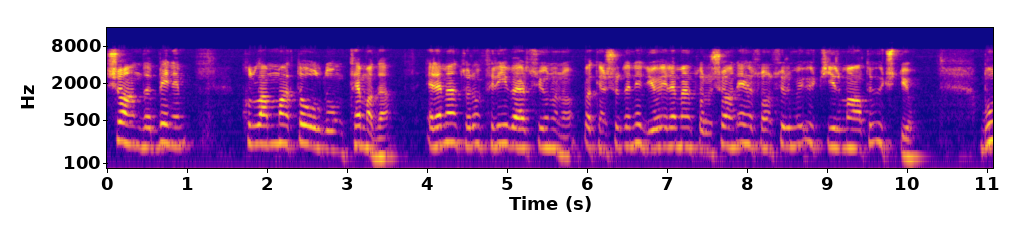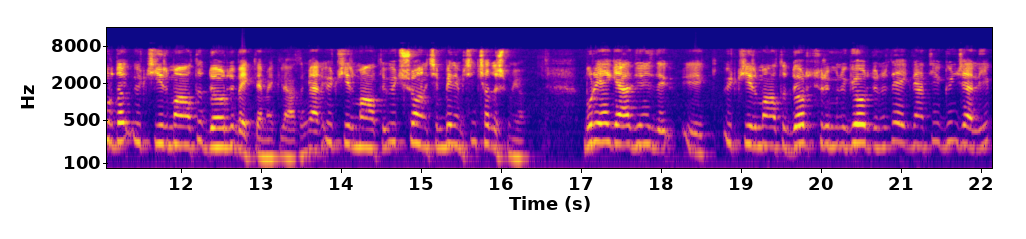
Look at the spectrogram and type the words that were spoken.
Şu anda benim kullanmakta olduğum temada Elementor'un free versiyonunu bakın şurada ne diyor? Elementor'un şu an en son sürümü 3.26.3 diyor. Burada 3.26.4'ü beklemek lazım. Yani 3.26.3 şu an için benim için çalışmıyor. Buraya geldiğinizde e, 3.26 4 sürümünü gördüğünüzde eklentiyi güncelleyip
